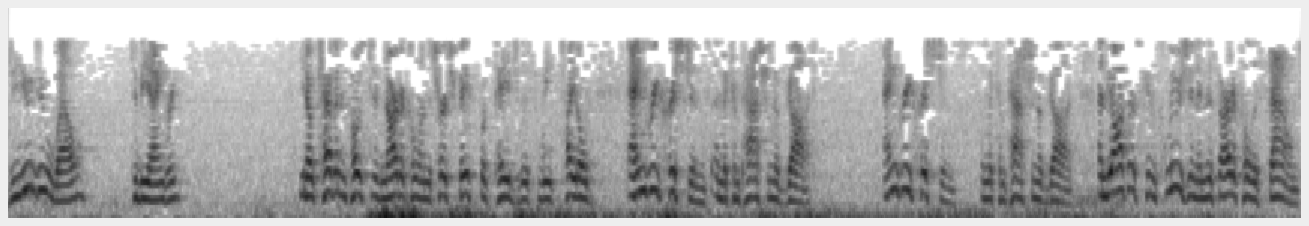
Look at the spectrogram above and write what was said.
Do you do well to be angry? You know, Kevin posted an article on the church Facebook page this week titled Angry Christians and the Compassion of God. Angry Christians and the Compassion of God. And the author's conclusion in this article is sound.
